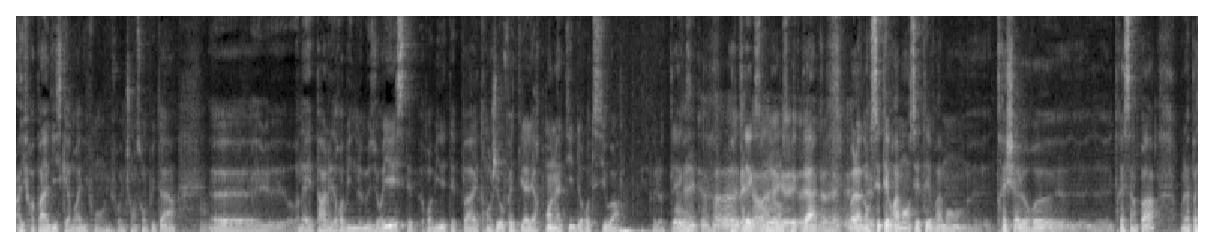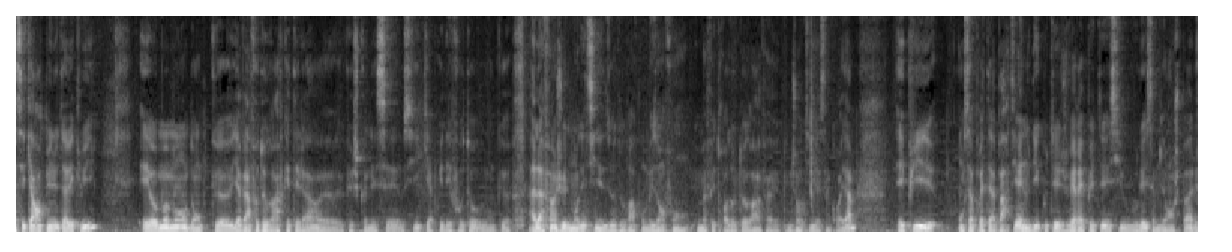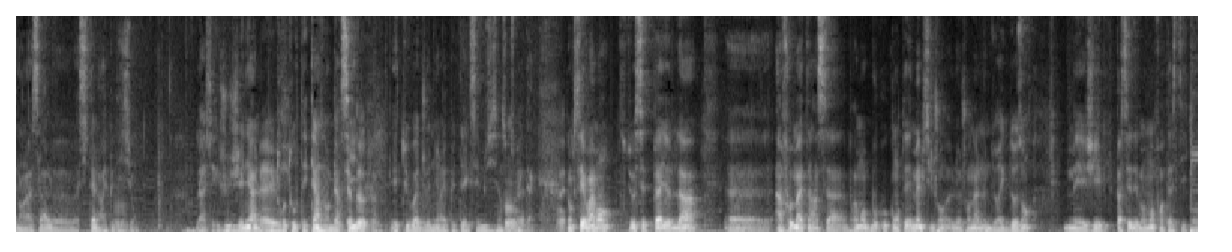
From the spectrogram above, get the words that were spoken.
Ah, il ne fera pas un disque ils feront, ils feront une chanson plus tard. Euh, on avait parlé de Robin Le Mesurier, Robin n'était pas étranger au fait qu'il allait reprendre un titre de Rod Stewart, de Hot Legs, D'accord, ah ouais, spectacle. voilà, donc c'était vraiment, c'était vraiment euh, très chaleureux, euh, très sympa. On a passé 40 minutes avec lui. Et au moment, donc, euh, il y avait un photographe qui était là, euh, que je connaissais aussi, qui a pris des photos. Donc, euh, à la fin, je lui ai demandé de signer des autographes pour mes enfants. Il m'a fait trois autographes avec une gentillesse incroyable. Et puis, on s'apprêtait à partir. Il nous dit écoutez, je vais répéter, si vous voulez, ça ne me dérange pas, aller dans la salle, assister à la répétition. Là, c'est juste génial. Eh tu oui. te retrouves, t'es 15 en Bercy, et tu vois Johnny répéter avec ses musiciens son Ouais. spectacle. Ouais. Donc c'est vraiment, si tu veux, cette période-là, euh, Info Matin, ça a vraiment beaucoup compté, même si le journal ne durait que deux ans, mais j'y ai passé des moments fantastiques.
